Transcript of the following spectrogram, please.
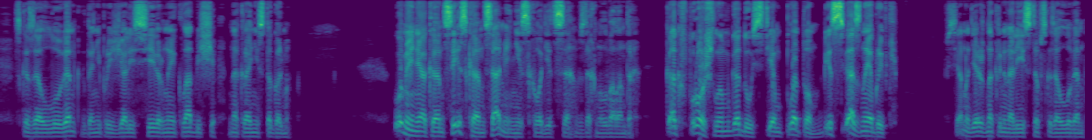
— сказал Лувен, когда они проезжали северное кладбище на окраине Стокгольма. — У меня концы с концами не сходятся, — вздохнул Валандер, — как в прошлом году с тем платом, бессвязные обрывки. — Вся надежда на криминалистов, — сказал Лувен.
